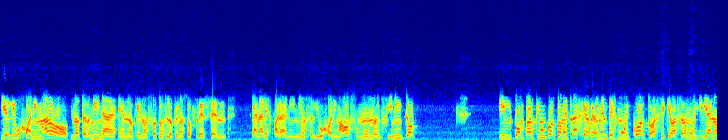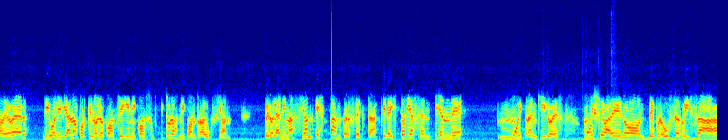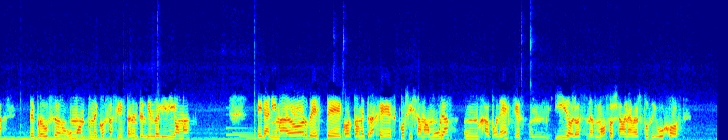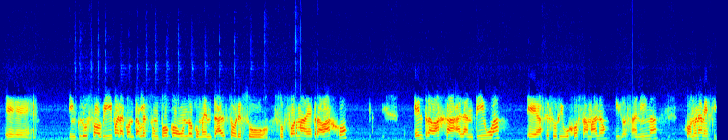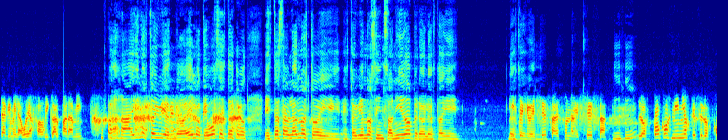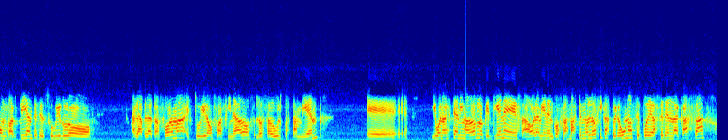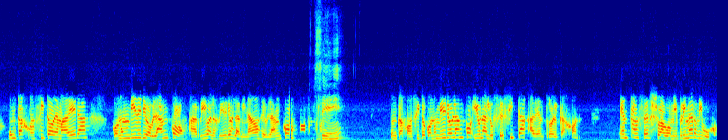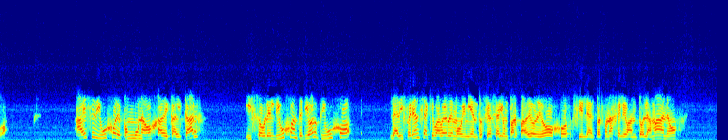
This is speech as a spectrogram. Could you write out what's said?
y el dibujo animado no termina en lo que nosotros, lo que nos ofrecen canales para niños. El dibujo animado es un mundo infinito y compartí un cortometraje, realmente es muy corto, así que va a ser muy liviano de ver. Digo liviano porque no lo conseguí ni con subtítulos ni con traducción. Pero la animación es tan perfecta que la historia se entiende muy tranquilo, es muy llevadero, te produce risa, te produce un montón de cosas sin estar entendiendo el idioma. El animador de este cortometraje es Koji Yamamura, un japonés que es un ídolo, es un hermoso, ya van a ver sus dibujos. Eh, incluso vi para contarles un poco un documental sobre su, su forma de trabajo. Él trabaja a la antigua, eh, hace sus dibujos a mano y los anima con una mesita que me la voy a fabricar para mí. Ajá, ahí lo estoy viendo, ¿eh? Lo que vos estás, estás hablando estoy, estoy viendo sin sonido, pero lo estoy... lo Viste qué belleza, es una belleza. Los pocos niños que se los compartí antes de subirlo a la plataforma estuvieron fascinados, los adultos también. Eh, y bueno, este animador lo que tiene es, ahora vienen cosas más tecnológicas, pero uno se puede hacer en la casa un cajoncito de madera con un vidrio blanco, arriba los vidrios laminados de blanco, Sí, un cajoncito con un vidrio blanco y una lucecita adentro del cajón. Entonces yo hago mi primer dibujo. A ese dibujo le pongo una hoja de calcar y sobre el dibujo anterior dibujo la diferencia que va a haber de movimiento, o sea, si hay un parpadeo de ojos, si el, el personaje levantó la mano.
